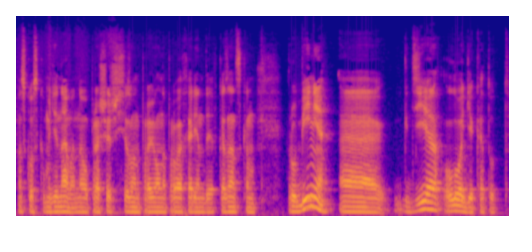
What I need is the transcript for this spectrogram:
московскому «Динамо», но прошедший сезон провел на правах аренды в Казанском Рубине. Э, где логика тут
